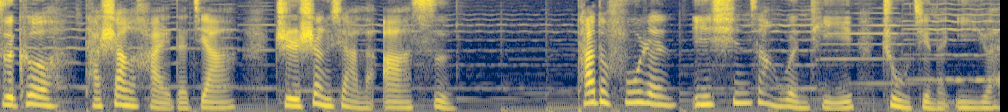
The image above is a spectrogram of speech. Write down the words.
此刻他上海的家只剩下了阿四，他的夫人因心脏问题住进了医院。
